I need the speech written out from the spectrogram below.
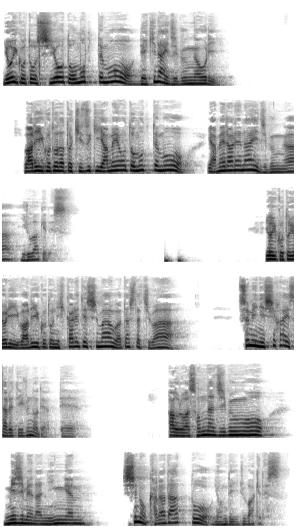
良いことをしようと思ってもできない自分がおり、悪いことだと気づきやめようと思ってもやめられない自分がいるわけです。良いことより悪いことに惹かれてしまう私たちは、罪に支配されているのであって、パウロはそんな自分を惨めな人間、死の体と呼んでいるわけです。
